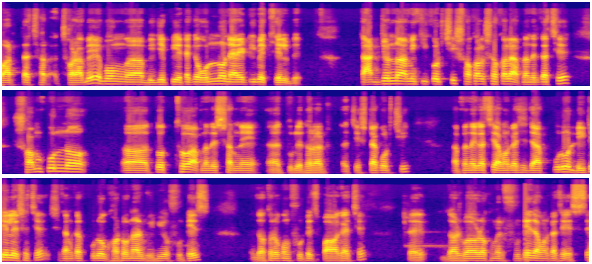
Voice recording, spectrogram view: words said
বার্তা ছড়াবে এবং বিজেপি এটাকে অন্য ন্যারেটিভে খেলবে। তার জন্য আমি কি করছি, সকাল সকালে আপনাদের কাছে সম্পূর্ণ তথ্য আপনাদের সামনে তুলে ধরার চেষ্টা করছি। আপনাদের কাছে, আমার কাছে যা পুরো ডিটেল এসেছে, সেখানকার পুরো ঘটনার ভিডিও ফুটেজ যত রকম ফুটেজ পাওয়া গেছে, প্রায় দশ বারো রকমের ফুটেজ আমার কাছে এসছে।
